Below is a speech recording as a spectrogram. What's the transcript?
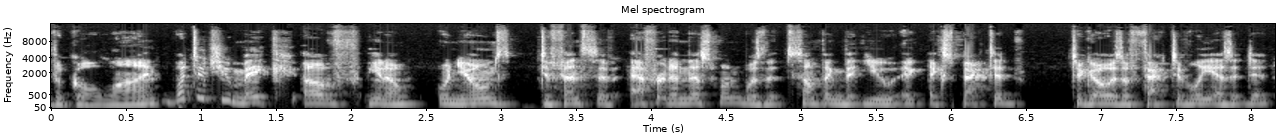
the goal line. What did you make of, you know, Union's defensive effort in this one? Was it something that you expected to go as effectively as it did?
